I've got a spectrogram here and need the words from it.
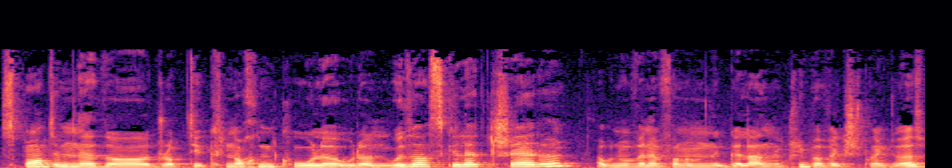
Spawnt im Nether, droppt dir Knochen, Kohle oder ein Wither Skelett Schädel. Aber nur wenn er von einem geladenen Creeper weggesprengt wird.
